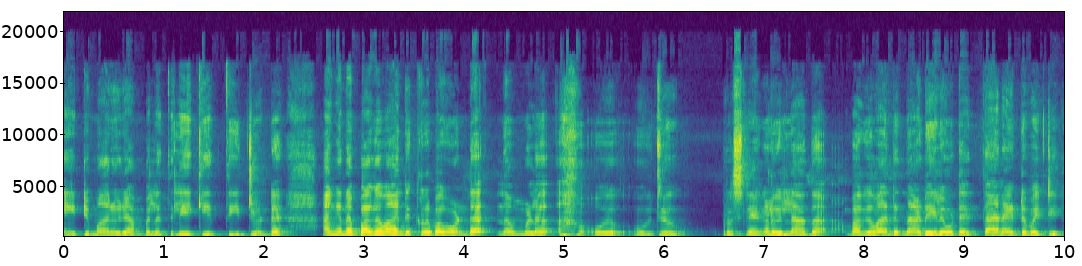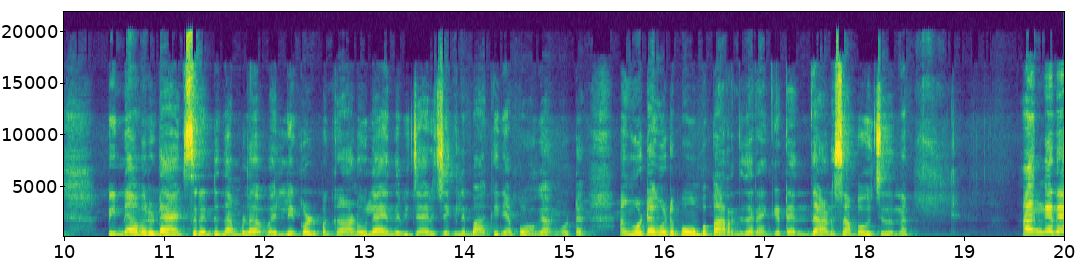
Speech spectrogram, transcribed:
ഏറ്റുമാനൂർ അമ്പലത്തിലേക്ക് എത്തിയിട്ടുണ്ട്. അങ്ങനെ ഭഗവാന്റെ കൃപ കൊണ്ട് നമ്മൾ ഒരു പ്രശ്നങ്ങളും ഇല്ലാതെ ഭഗവാന്റെ നടയിലോട്ട് എത്താനായിട്ട് പറ്റി. പിന്നെ അവരുടെ ആക്സിഡന്റ് നമ്മൾ വലിയ കുഴപ്പം കാണൂല എന്ന് വിചാരിച്ചെങ്കിലും ബാക്കി ഞാൻ പോകാം അങ്ങോട്ട്. അങ്ങോട്ട് അങ്ങോട്ട് പോകുമ്പോൾ പറഞ്ഞു തരാം കേട്ടോ എന്താണ് സംഭവിച്ചതെന്ന്. അങ്ങനെ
